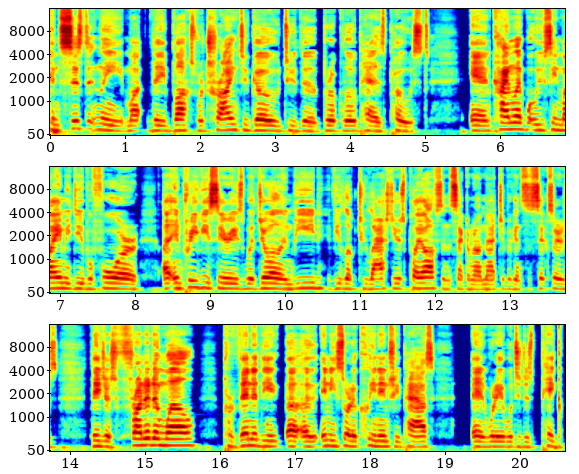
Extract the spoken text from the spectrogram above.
consistently my, the Bucks were trying to go to the Brook Lopez post, and kind of like what we've seen Miami do before uh, in previous series with Joel Embiid. If you look to last year's playoffs in the second round matchup against the Sixers, they just fronted him well, prevented the uh, uh, any sort of clean entry pass and we were able to just pick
